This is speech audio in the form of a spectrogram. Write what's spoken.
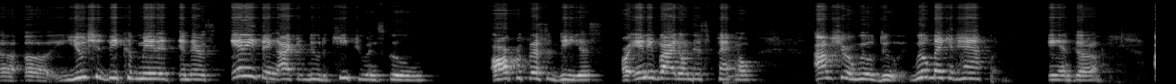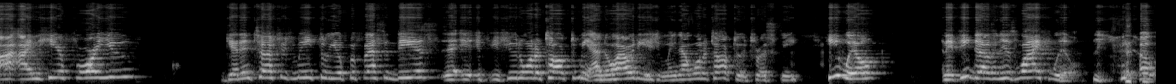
Uh, uh, you should be committed. And there's anything I can do to keep you in school, or Professor Diaz, or anybody on this panel, I'm sure we'll do it. We'll make it happen. And uh, I, am here for you. Get in touch with me through your Professor Diaz. Uh, if, if you don't want to talk to me, I know how it is. You may not want to talk to a trustee. He will. And if he doesn't, his wife will. you know,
